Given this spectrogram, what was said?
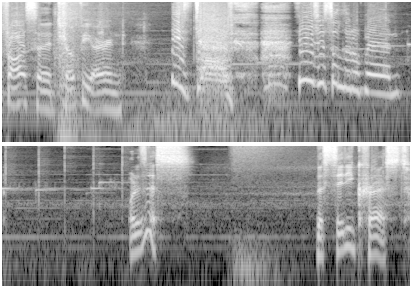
Falsehood. Trophy earned. He's dead! he was just a little man. What is this? The city crest.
